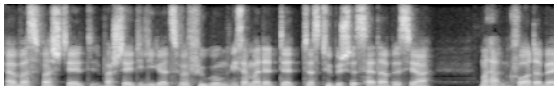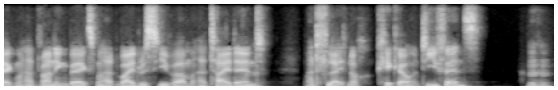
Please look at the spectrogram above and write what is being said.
Ja, was, was stellt, was stellt die Liga zur Verfügung? Ich sag mal, der, der, das typische Setup ist ja, man hat einen Quarterback, man hat Running Backs, man hat Wide Receiver, man hat Tight End, mhm. man hat vielleicht noch Kicker und Defense. Mhm.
